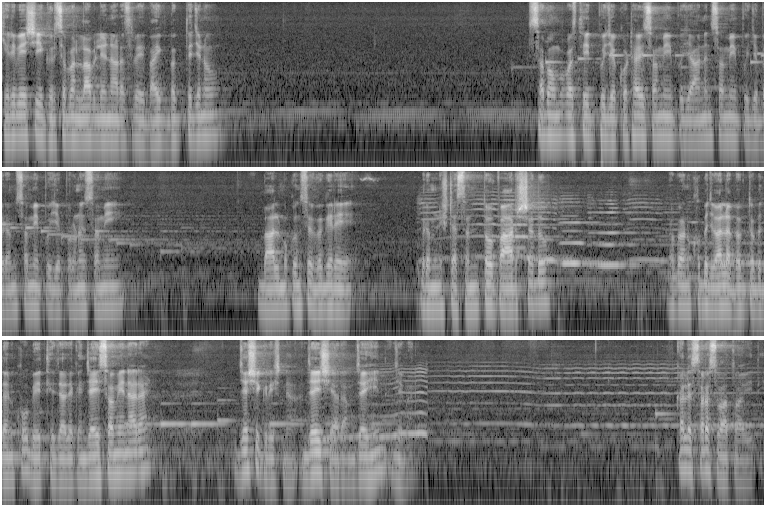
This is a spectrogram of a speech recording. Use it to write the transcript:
ઘેર બેસી ઘર સભાનો લાભ લેનાર શ્રી ભાઈક ભક્તજનો સભામાં ઉપસ્થિત પૂજ્ય કોઠારી સ્વામી પૂજ્ય આનંદ સ્વામી પૂજ્ય બ્રહ્મ સ્વામી પૂજ્ય પૂર્ણ સ્વામી બાલ મુકુંદ સ્વામી વગેરે બ્રહ્મનિષ્ઠ સંતો પાર્ષદો. ભગવાન ખૂબ જ વાલા ભક્તો બધાને ખૂબ એથી જાજે કે જય સ્વામિનારાયણ. જય શ્રી કૃષ્ણ. જય શ્રી રામ. જય હિન્દ. જય ભારત. કાલે સરસ વાતો આવી હતી.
